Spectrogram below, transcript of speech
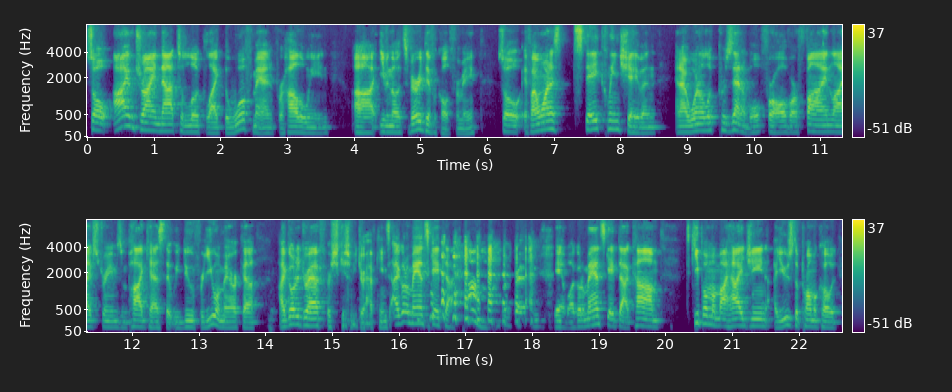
So I'm trying not to look like the Wolfman for Halloween, uh, even though it's very difficult for me. So if I want to stay clean shaven, and I want to look presentable for all of our fine live streams and podcasts that we do for you, America, I go to draft, or excuse me, DraftKings. I go to manscaped.com. I go to manscaped.com to keep up on my hygiene. I use the promo code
